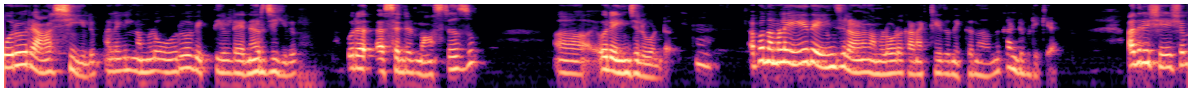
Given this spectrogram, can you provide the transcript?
ഓരോ രാശിയിലും അല്ലെങ്കിൽ നമ്മൾ ഓരോ വ്യക്തികളുടെ എനർജിയിലും ഒരു അസെൻഡഡ് മാസ്റ്റേഴ്സും ഒരു ഏഞ്ചലും ഉണ്ട്. അപ്പോൾ നമ്മൾ ഏത് ഏഞ്ചിലാണ് നമ്മളോട് കണക്ട് ചെയ്ത് നിൽക്കുന്നതെന്ന് കണ്ടുപിടിക്കുക. അതിനുശേഷം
